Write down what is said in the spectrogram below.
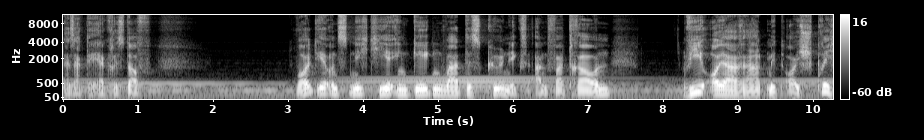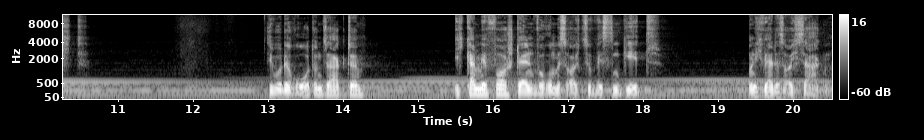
Da sagte Herr Christoph, wollt ihr uns nicht hier in Gegenwart des Königs anvertrauen, wie euer Rat mit euch spricht? Sie wurde rot und sagte, ich kann mir vorstellen, worum es euch zu wissen geht, und ich werde es euch sagen.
